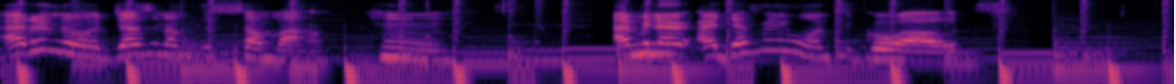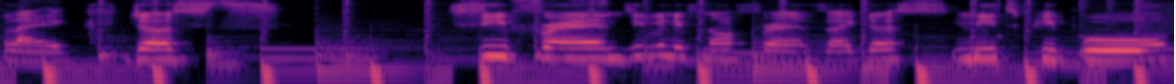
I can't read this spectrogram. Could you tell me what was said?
I don't know, jazzing up this summer. Hmm. I mean, I, I definitely want to go out, like just see friends, even if not friends, like just meet people.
